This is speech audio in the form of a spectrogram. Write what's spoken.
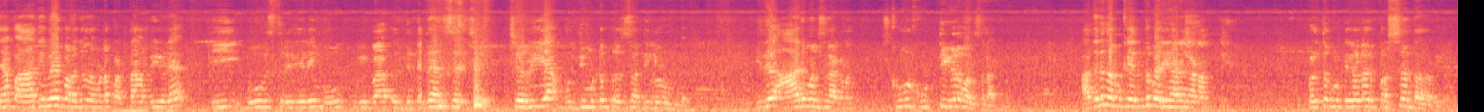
ഞാൻ ആദ്യമേ പറഞ്ഞു നമ്മുടെ പട്ടാമ്പിയുടെ ഈ ഭൂവിസ്തൃതിയുടെയും ഭൂ വിഭാ അനുസരിച്ച് ചെറിയ ബുദ്ധിമുട്ടും പ്രതിസന്ധികളും ഉണ്ട് ഇത് ആര് മനസ്സിലാക്കണം? സ്കൂൾ കുട്ടികൾ മനസ്സിലാക്കണം. അതിന് നമുക്ക് എന്ത് പരിഹാരം കാണാം? ഇപ്പോഴത്തെ കുട്ടികളുടെ ഒരു പ്രശ്നം എന്താണെന്ന് അറിയാം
